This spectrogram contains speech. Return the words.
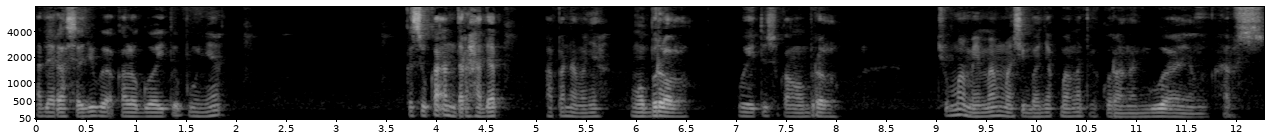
ada rasa juga kalau gue itu punya kesukaan terhadap apa namanya ngobrol. Gue itu suka ngobrol. Cuma memang masih banyak banget kekurangan gue yang harus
